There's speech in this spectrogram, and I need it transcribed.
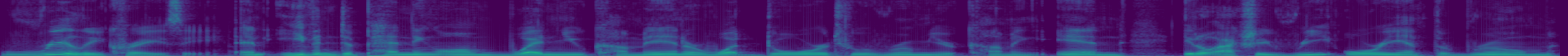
really crazy. And even depending on when you come in or what door to a room you're coming in, it'll actually reorient the room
